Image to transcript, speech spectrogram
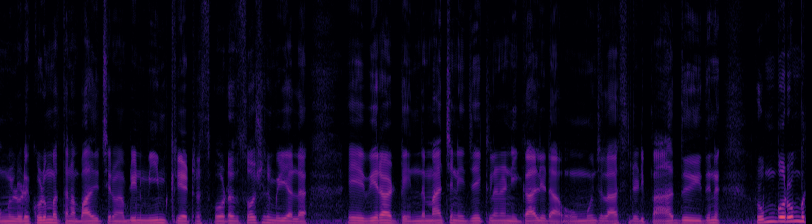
உங்களுடைய குடும்பத்தை நான் பாதிச்சிருவேன் அப்படின்னு மீம் கிரியேட்டர்ஸ் போடுறது சோஷியல் மீடியாவில் ஏய் விராட் இந்த மேட்ச்சை நீ ஜெயிக்கலன்னா நீ காலிடா உன் மூஞ்சில் ஆசிட் அடிப்பேன் அது இதுன்னு ரொம்ப ரொம்ப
